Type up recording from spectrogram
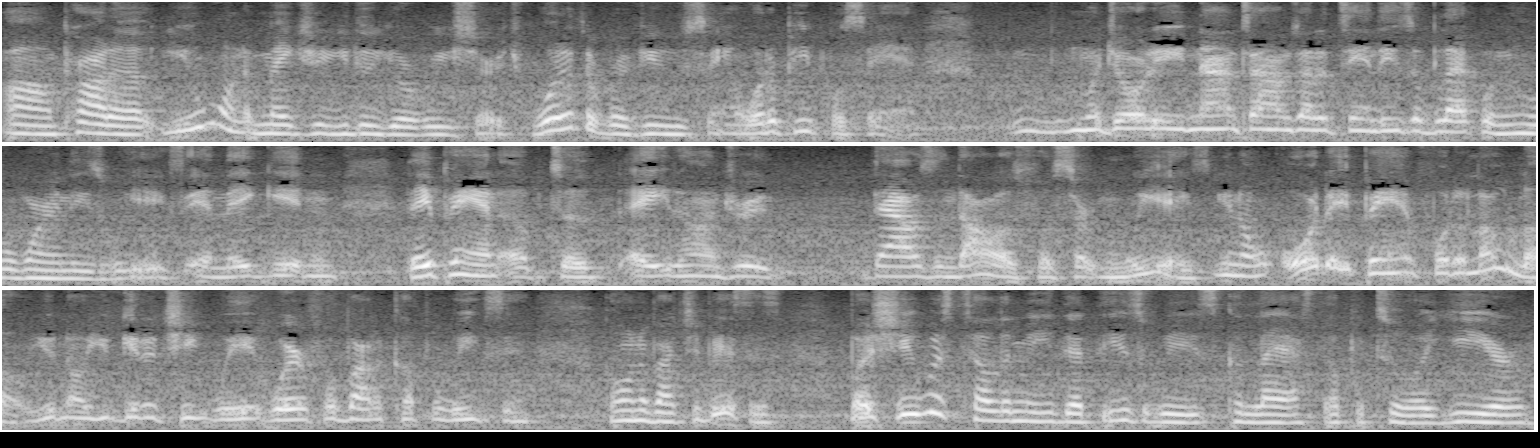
um, product, you want to make sure you do your research. What are the reviews saying? What are people saying? Majority nine times out of ten, these are black women who are wearing these wigs, and they getting they paying up to eight hundred thousand dollars for certain wigs, you know, or they paying for the low low. You know, you get a cheap wig, wear it for about a couple weeks, and going about your business. But she was telling me that these wigs could last up until a year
